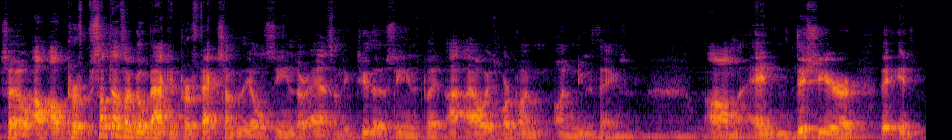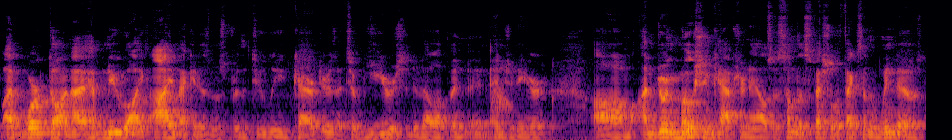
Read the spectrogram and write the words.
So I'll, I'll sometimes I'll go back and perfect some of the old scenes or add something to those scenes, but I, I always work on on new things. Um, and this year, it, I've worked on. I have new like eye mechanisms for the two lead characters that took years to develop and, and engineer. Um, I'm doing motion capture now, so some of the special effects on the windows,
